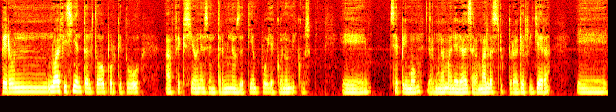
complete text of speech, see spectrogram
pero no eficiente del todo porque tuvo afecciones en términos de tiempo y económicos. Se primó de alguna manera desarmar la estructura guerrillera, eh,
